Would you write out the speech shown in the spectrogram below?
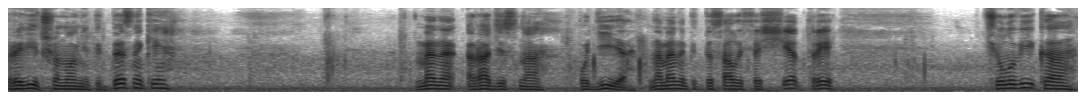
Привіт, шановні підписники. У мене радісна подія. На мене підписалися ще три чоловіка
